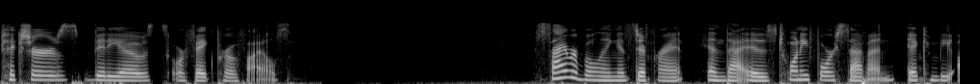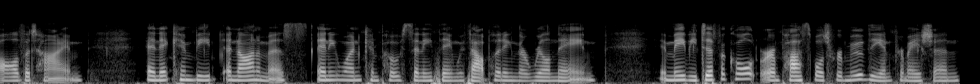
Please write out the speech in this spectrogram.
pictures, videos, or fake profiles. Cyberbullying is different in that it is 24 7. It can be all the time. And it can be anonymous. Anyone can post anything without putting their real name. It may be difficult or impossible to remove the information,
